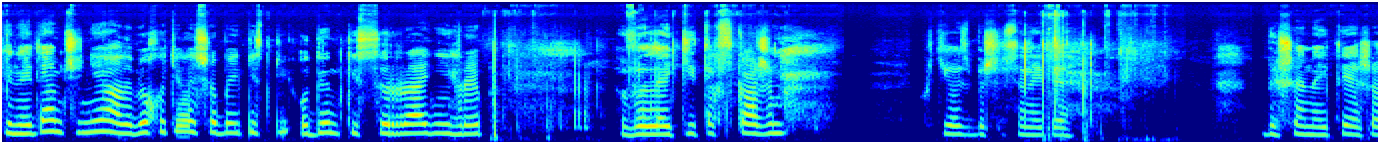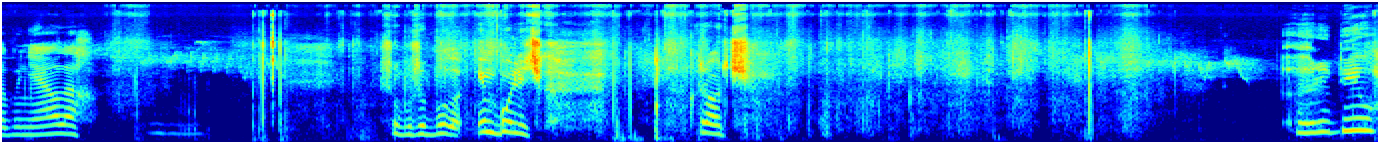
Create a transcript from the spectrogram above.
Чи знайдемо, чи ні, але би хотілося, щоб якийсь такий один такий середній гриб, великий, так скажемо. Хотілося б ще все знайти. Би ще знайти, щоб не Олег. Щоб вже було імбулічка. Коротше. Грибів.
